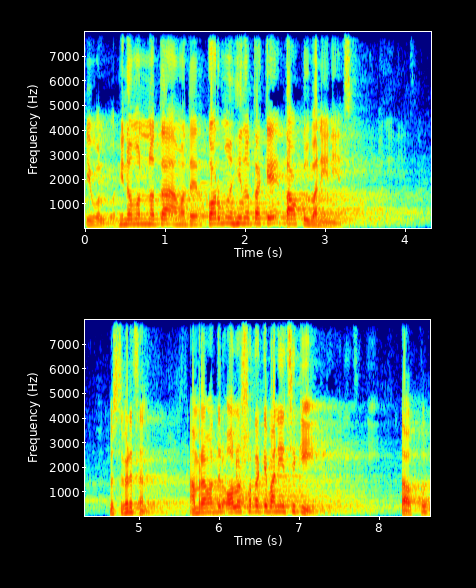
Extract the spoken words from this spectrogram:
কি বলব, হীনমন্যতা, আমাদের কর্মহীনতাকে তাওয়াক্কুল বানিয়ে নিয়েছি। বুঝতে পেরেছেন? আমরা আমাদের অলসতাকে বানিয়েছি কি? তাওয়াক্কুল।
